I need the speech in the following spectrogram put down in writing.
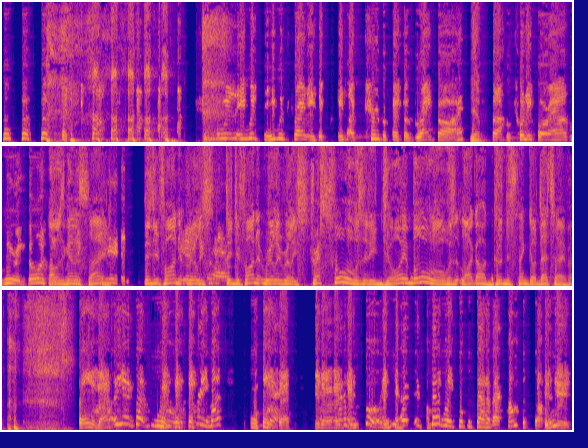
Was, he was he was great. He's a he's like a true professional, great guy. Yep. But after 24 hours, we were exhausted. I was going to say, Yeah. Did you find it Yeah. really? Did you find it really, really stressful, or was it enjoyable, or was it like, oh goodness, thank God that's over? all of that. Yeah, but pretty much. all of that. You know, But and, it was good. and- It, it certainly took us out of our comfort zone. it did.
